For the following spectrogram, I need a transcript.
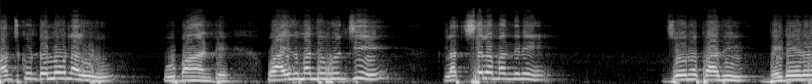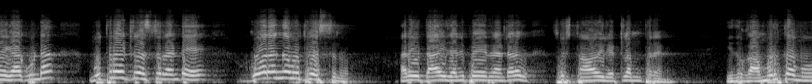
పంచుకుంటోళ్ళు నలుగురు. ఓ మా అంటే ఓ ఐదు మంది గురించి లక్షల మందిని జీవనోపాధి బయటేయడమే కాకుండా ముద్ర ఎట్లా వేస్తున్నారు అంటే ఘోరంగా ముద్ర వేస్తున్నారు. అరే ఈ దాగి అంటారు చూసినావా వీళ్ళు ఎట్లా అమ్ముతారని. ఇది ఒక అమృతము.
